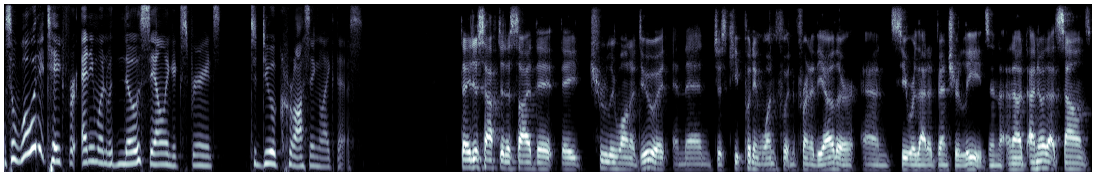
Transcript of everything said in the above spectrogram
So, what would it take for anyone with no sailing experience to do a crossing like this? They just have to decide that they truly want to do it, and then just keep putting one foot in front of the other and see where that adventure leads. And, and I, I know that sounds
